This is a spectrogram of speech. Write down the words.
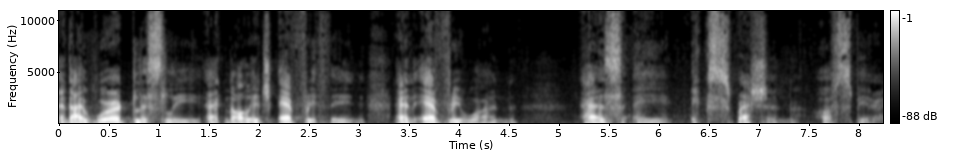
and I wordlessly acknowledge everything and everyone as a expression of spirit.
